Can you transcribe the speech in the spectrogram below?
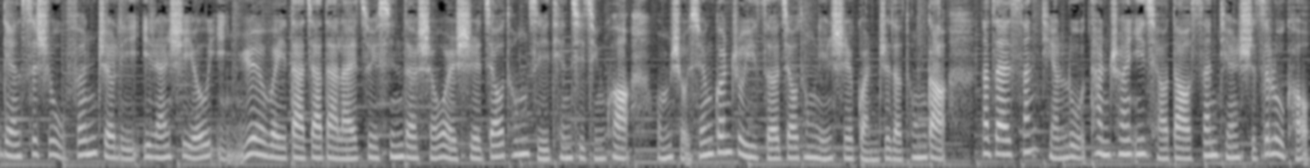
六点四十五分，这里依然是由影月为大家带来最新的首尔市交通及天气情况。我们首先关注一则交通临时管制的通告。那在三田路探川一桥到三田十字路口，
